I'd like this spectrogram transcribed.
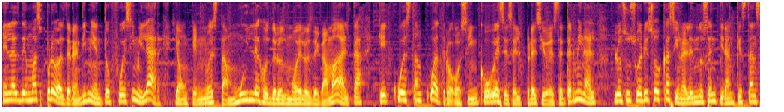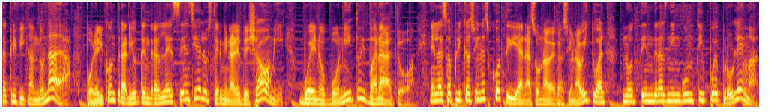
En las demás pruebas de rendimiento fue similar y aunque no está muy lejos de los modelos de gama alta que cuestan 4 o 5 veces el precio de este terminal, los usuarios ocasionales no sentirán que están sacrificando nada, por el contrario tendrás la esencia de los terminales de Xiaomi, bueno, bonito y barato. En las aplicaciones cotidianas o navegación habitual no tendrás ningún tipo de problema,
